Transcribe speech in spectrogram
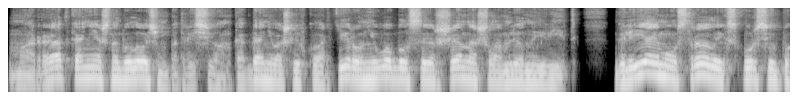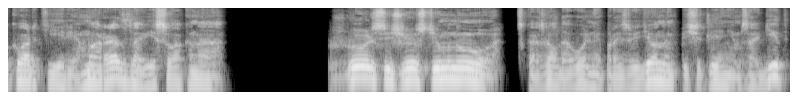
Марат, конечно, был очень потрясен. Когда они вошли в квартиру, у него был совершенно ошеломленный вид. Галия ему устроила экскурсию по квартире. Марат завис у окна. «Жаль, сейчас темно», — сказал довольный произведенным впечатлением Загид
